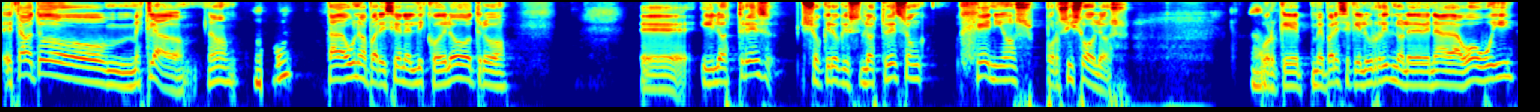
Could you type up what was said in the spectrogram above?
estaba todo mezclado, ¿no? Cada uno aparecía en el disco del otro. Eh, y los tres, yo creo que los tres son genios por sí solos. Ah. Porque me parece que Lou Reed no le debe nada a Bowie.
